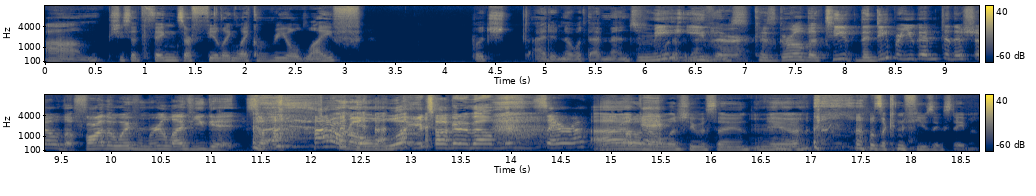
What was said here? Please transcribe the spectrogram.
um, she said things are feeling like real life, which I didn't know what that meant. Me that either, because girl, the te- the deeper you get into the show, the farther away from real life you get. So I don't know what you're talking about, Miss Sarah. I don't know what she was saying. Mhm. Yeah, that was a confusing statement.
